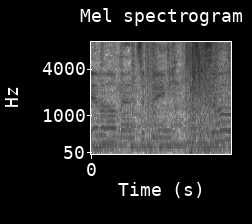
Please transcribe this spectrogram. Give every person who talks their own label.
Speaker 1: never meant to be. So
